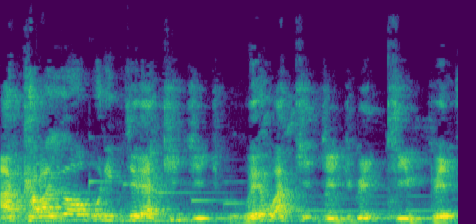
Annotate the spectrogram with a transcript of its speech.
akaba yobura ibyo yakijijwe. We wakijijwe iki pe?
